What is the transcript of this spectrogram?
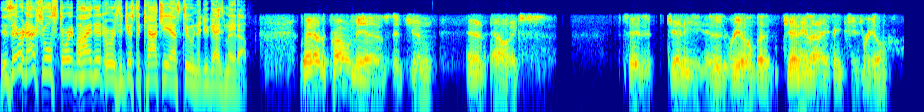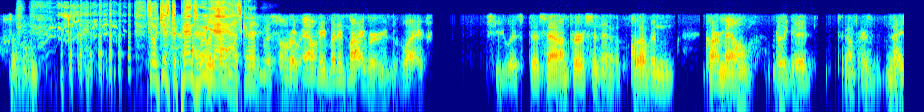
Is there an actual story behind it, or is it just a catchy ass tune that you guys made up? Well, the problem is that Jim and Alex say that Jenny isn't real, but Jenny and I think she's real. So, So it just depends I who you somewhat ask. Huh? taken with solar reality, but in my version of life, she was the sound person in a club in Carmel, really good sound person, nice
